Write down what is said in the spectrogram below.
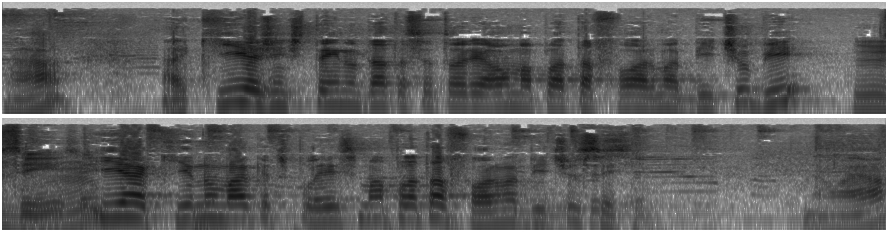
Né? Aqui a gente tem no Data Setorial uma plataforma B2B Sim, sim. e aqui no Marketplace uma plataforma B2C. Não é?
